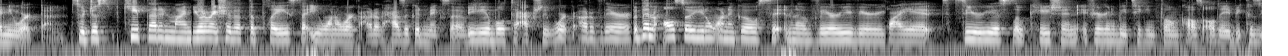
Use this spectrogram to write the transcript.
any work done. So just keep that in mind. You want to make sure that the place that you want to work out of has a good mix of being able to actually work out of there. But then also you don't want to go sit in a very very quiet, serious location if you're to be taking phone calls all day because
